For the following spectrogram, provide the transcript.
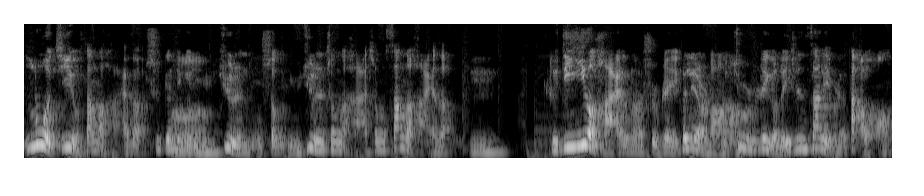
洛基有三个孩子，是跟那个哦女巨人族生，女巨人生的孩生三个孩子。嗯这第一个孩子呢是这个芬利尔狼，就是这个雷神三里边这个大狼。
